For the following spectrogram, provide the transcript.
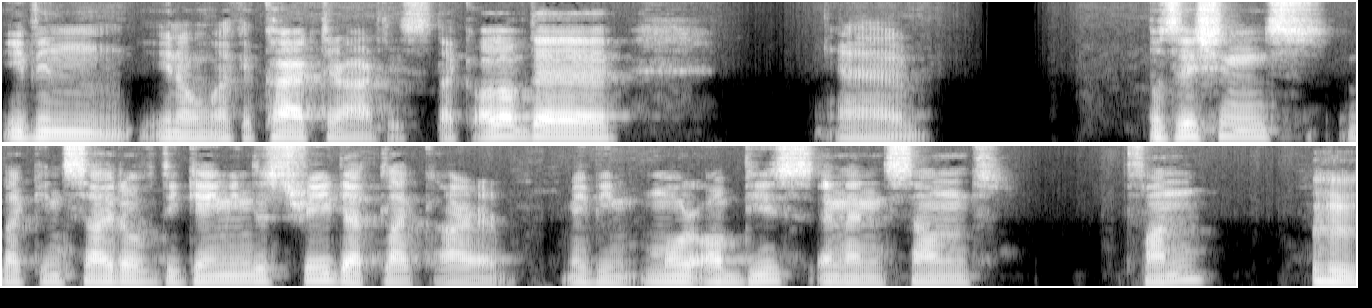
even you know like a character artist, like all of the uh, positions like inside of the game industry that like are maybe more obvious and then sound fun. Hmm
